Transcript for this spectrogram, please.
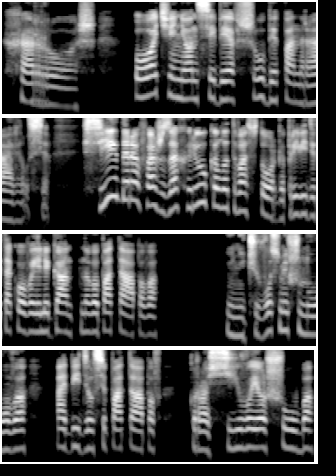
Хорош. Очень он себе в шубе понравился. Сидоров аж захрюкал от восторга при виде такого элегантного Потапова. «Ничего смешного», — обиделся Потапов. «Красивая шуба,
